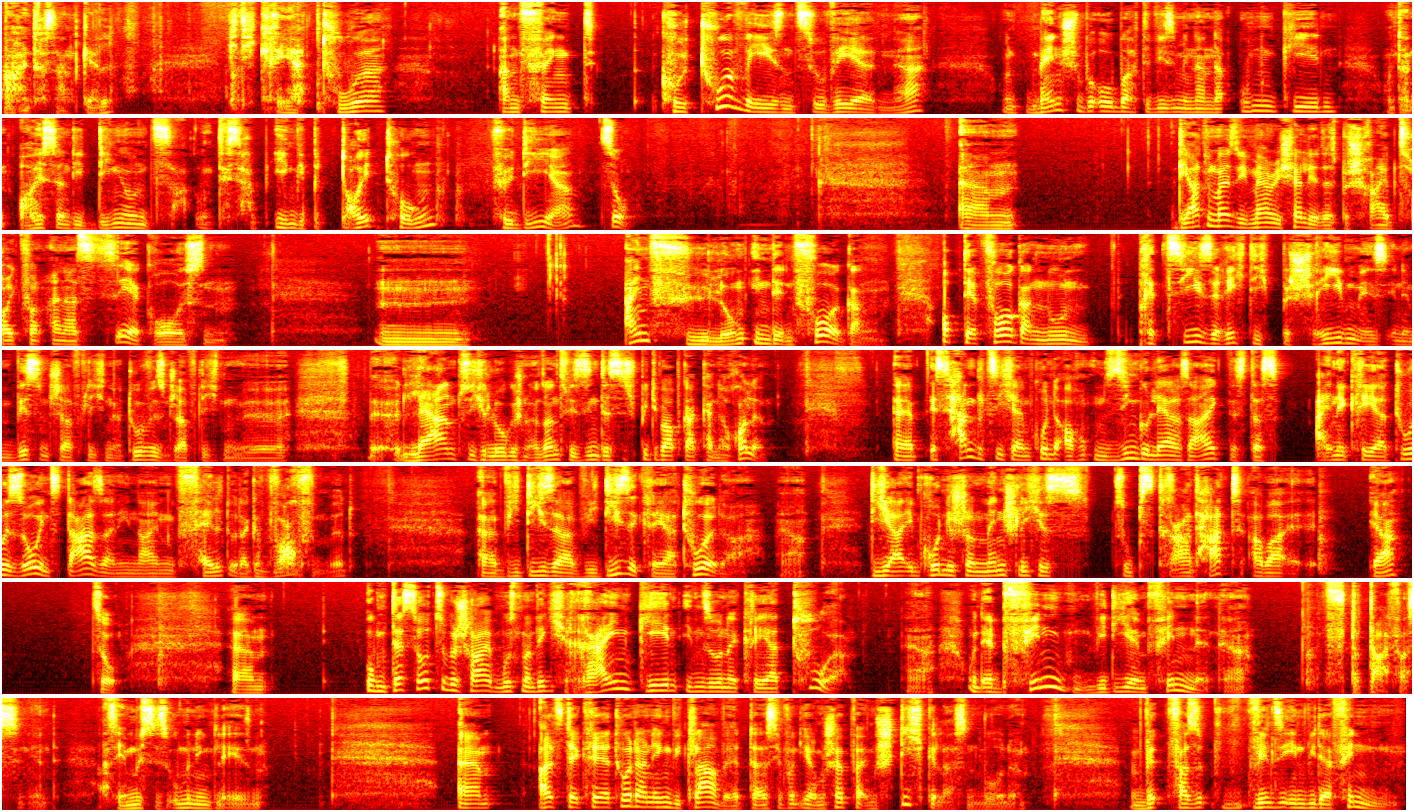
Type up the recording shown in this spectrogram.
Auch interessant, gell? Wie die Kreatur anfängt, Kulturwesen zu werden, ja? Und Menschen beobachtet, wie sie miteinander umgehen und dann äußern die Dinge und, und das hat irgendwie Bedeutung für die, ja? So. Ähm, die Art und Weise, wie Mary Shelley das beschreibt, zeugt von einer sehr großen mh, mm, Einfühlung in den Vorgang. Ob der Vorgang nun präzise richtig beschrieben ist in dem wissenschaftlichen, naturwissenschaftlichen, äh, äh, lernpsychologischen oder sonst wie sind, das spielt überhaupt gar keine Rolle. Äh, es handelt sich ja im Grunde auch um ein singuläres Ereignis, dass eine Kreatur so ins Dasein hineinfällt oder geworfen wird, äh, wie dieser, wie diese Kreatur da, ja, die ja im Grunde schon menschliches Substrat hat, aber äh, ja, so. Ähm, um das so zu beschreiben, muss man wirklich reingehen in so eine Kreatur. Ja, und empfinden, wie die empfindet. Ja. Total faszinierend. Also ihr müsst es unbedingt lesen. Ähm, als der Kreatur dann irgendwie klar wird, dass sie von ihrem Schöpfer im Stich gelassen wurde, will sie ihn wieder finden.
